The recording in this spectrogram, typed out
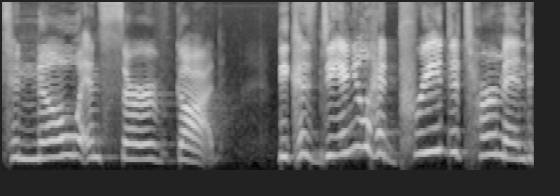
to know and serve God because Daniel had predetermined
